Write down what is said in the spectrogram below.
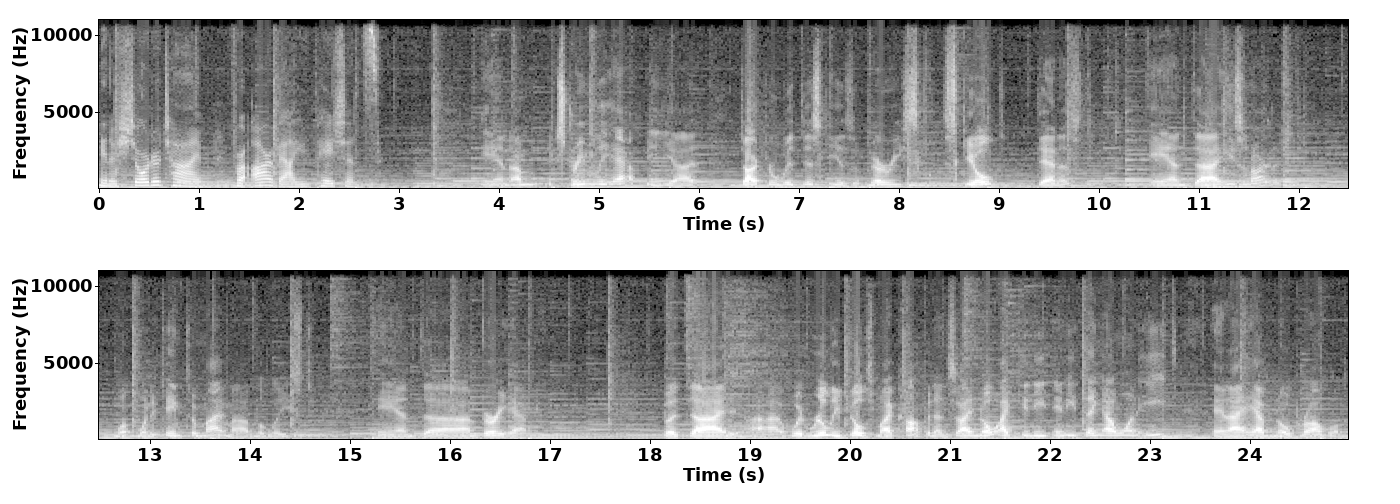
in a shorter time for our valued patients. And I'm extremely happy. Uh, Dr. Wadiski is a very skilled dentist, and uh, he's an artist, when it came to my mouth at least. And uh, I'm very happy. But uh, what really builds my confidence, I know I can eat anything I want to eat, and I have no problem.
